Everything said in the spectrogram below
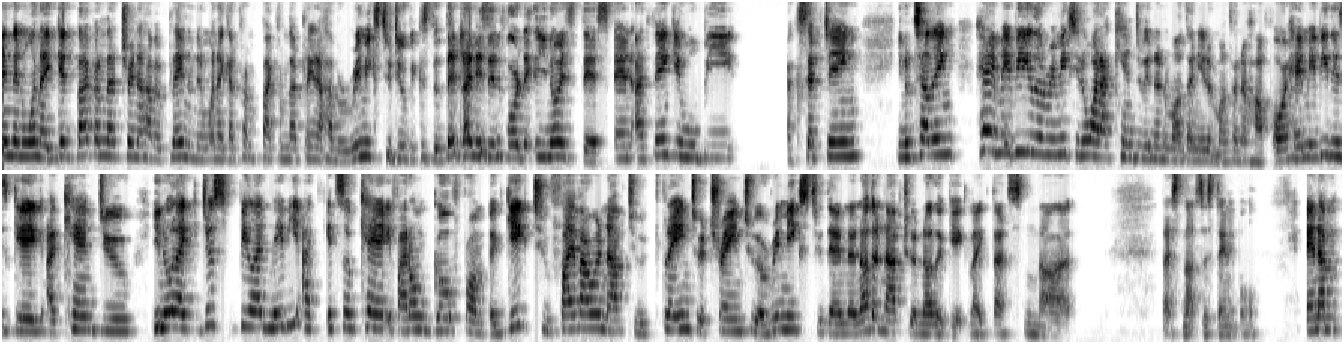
and then when I get back on that train, I have a plane. And then when I get from, back from that plane, I have a remix to do because the deadline is in four days. You know, it's this. And I think it will be accepting, you know, telling, hey, maybe the remix, you know what, I can't do it in a month. I need a month and a half. Or hey, maybe this gig I can't do, you know, like just be like, maybe I, it's okay if I don't go from a gig to five hour nap to plane to a train to a remix to then another nap to another gig. Like that's not that's not sustainable. And I'm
